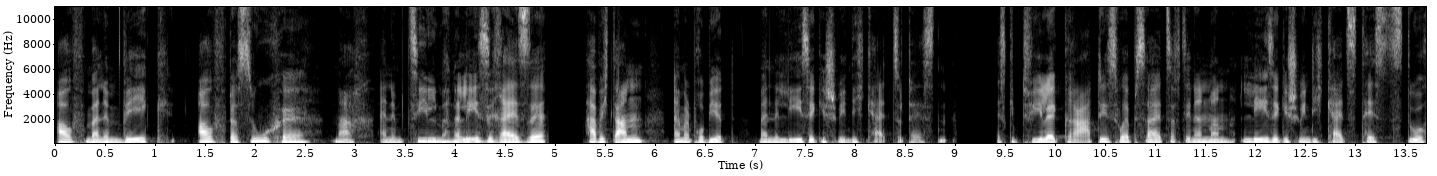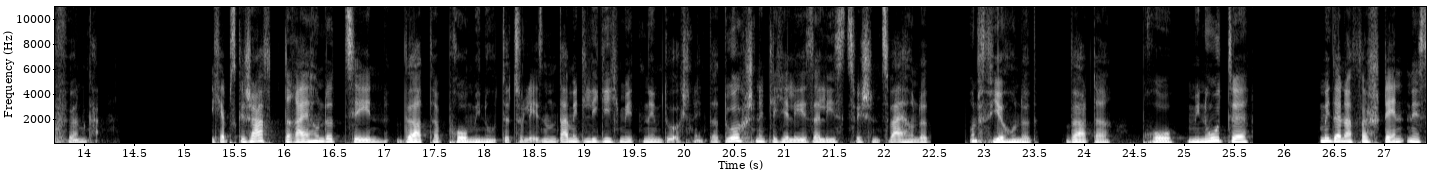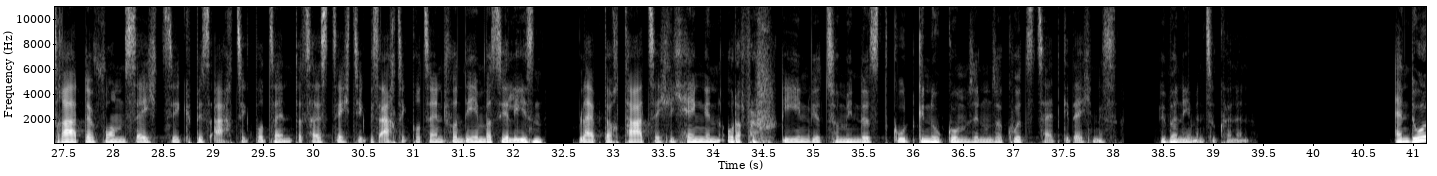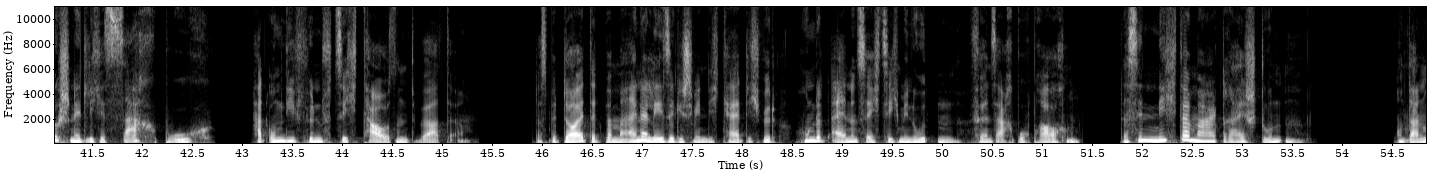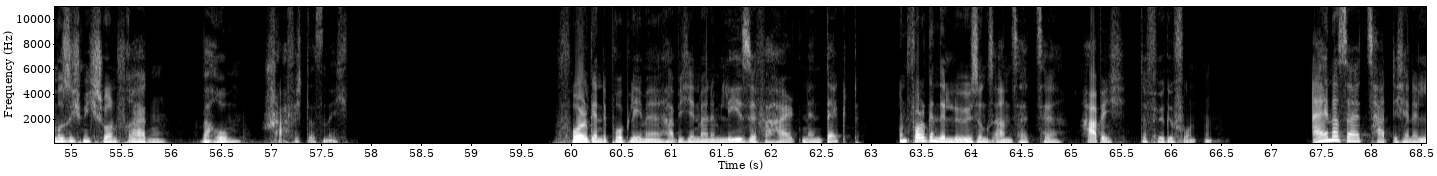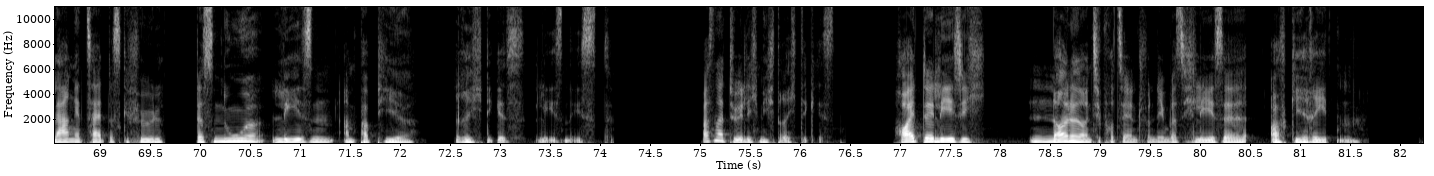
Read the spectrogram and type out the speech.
Auf meinem Weg auf der Suche nach einem Ziel meiner Lesereise habe ich dann einmal probiert, meine Lesegeschwindigkeit zu testen. Es gibt viele Gratis-Websites, auf denen man Lesegeschwindigkeitstests durchführen kann. Ich habe es geschafft, 310 Wörter pro Minute zu lesen und damit liege ich mitten im Durchschnitt. Der durchschnittliche Leser liest zwischen 200 und 400 Wörter pro Minute mit einer Verständnisrate von 60 bis 80 Prozent. Das heißt, 60 bis 80 Prozent von dem, was wir lesen, bleibt auch tatsächlich hängen oder verstehen wir zumindest gut genug, um es in unser Kurzzeitgedächtnis übernehmen zu können. Ein durchschnittliches Sachbuch hat um die 50.000 Wörter. Das bedeutet bei meiner Lesegeschwindigkeit, ich würde 161 Minuten für ein Sachbuch brauchen. Das sind nicht einmal drei Stunden. Und dann muss ich mich schon fragen, warum schaffe ich das nicht? Folgende Probleme habe ich in meinem Leseverhalten entdeckt und folgende Lösungsansätze habe ich dafür gefunden. Einerseits hatte ich eine lange Zeit das Gefühl, dass nur Lesen am Papier richtiges Lesen ist. Was natürlich nicht richtig ist. Heute lese ich 99% von dem, was ich lese, auf Geräten.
